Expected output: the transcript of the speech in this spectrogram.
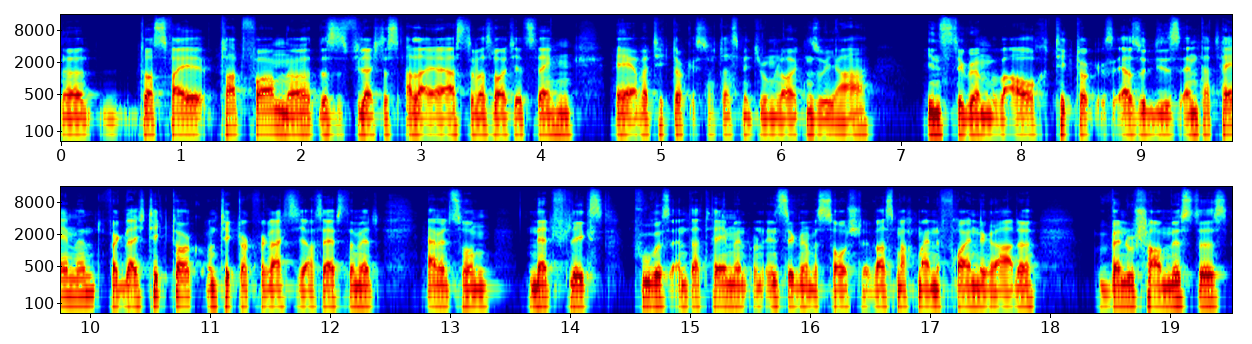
Ne, du hast zwei Plattformen, ne? das ist vielleicht das allererste, was Leute jetzt denken, ey, aber TikTok ist doch das mit jungen Leuten, so ja. Instagram aber auch. TikTok ist eher so dieses Entertainment. Vergleich TikTok und TikTok vergleicht sich auch selbst damit. Eher mit so einem Netflix, pures Entertainment und Instagram ist Social. Was machen meine Freunde gerade? Wenn du schauen müsstest,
